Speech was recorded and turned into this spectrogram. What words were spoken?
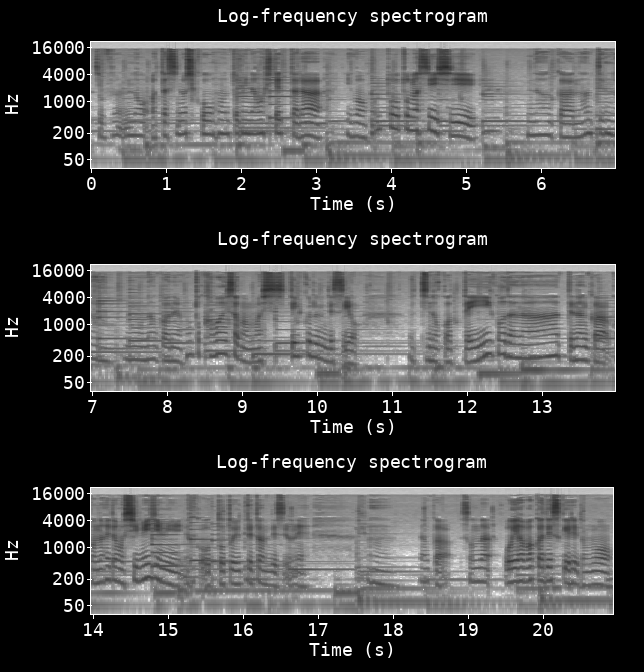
自分の私の思考を本当見直してったら今本当おとなしいしなんかなんて言うんだろうもうなんかね本当可愛さが増してくるんですよ。うちの子っていい子だなってなんかこの間もしみじみなんか夫と言ってたんですよね。かそんな親バカですけれども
